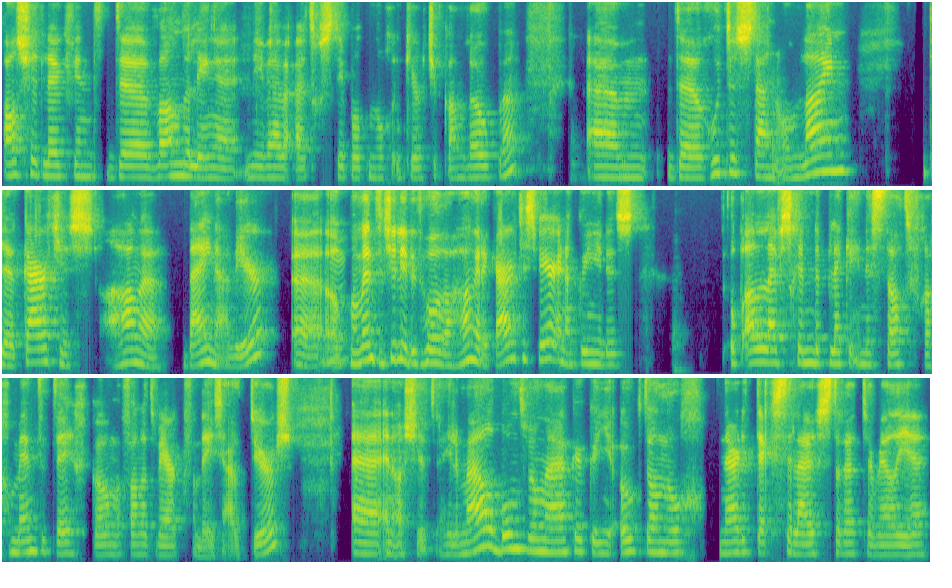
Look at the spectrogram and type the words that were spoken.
als je het leuk vindt, de wandelingen die we hebben uitgestippeld nog een keertje kan lopen. Um, de routes staan online. De kaartjes hangen bijna weer. Uh, Op het moment dat jullie dit horen, hangen de kaartjes weer. En dan kun je dus op allerlei verschillende plekken in de stad fragmenten tegenkomen van het werk van deze auteurs. Uh, en als je het helemaal bond wil maken, kun je ook dan nog naar de teksten luisteren terwijl je,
